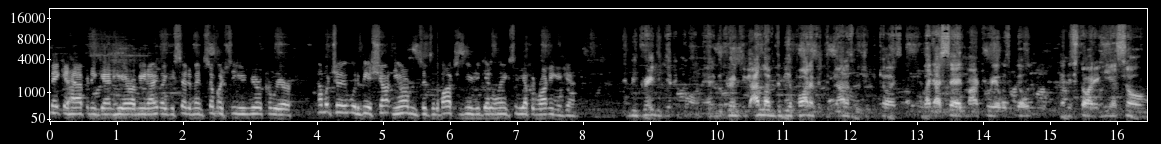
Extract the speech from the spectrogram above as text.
make it happen again here. I mean, I, like you said, it meant so much to you in your career. How much would it be a shot in the arm to, to the boxing community to get Atlantic City up and running again? It'd be great to get it going, man. It'd be great to. I'd love to be a part of it, to be honest with you, because, like I said, my career was built and it started here. So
